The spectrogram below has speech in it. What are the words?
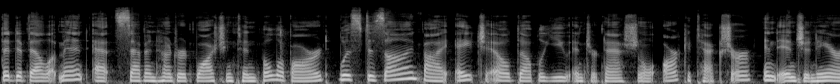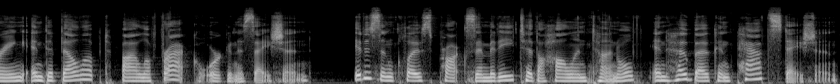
the development at 700 Washington Boulevard was designed by HLW International Architecture and Engineering and developed by LeFrak Organization. It is in close proximity to the Holland Tunnel and Hoboken Path Station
